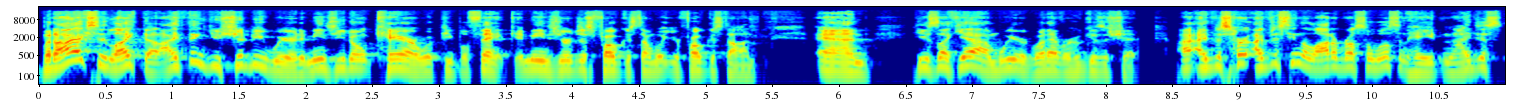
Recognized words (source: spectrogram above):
But I actually like that. I think you should be weird. It means you don't care what people think. It means you're just focused on what you're focused on. And he's like, yeah, I'm weird. Whatever. Who gives a shit? I, I just heard. I've just seen a lot of Russell Wilson hate, and I just,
